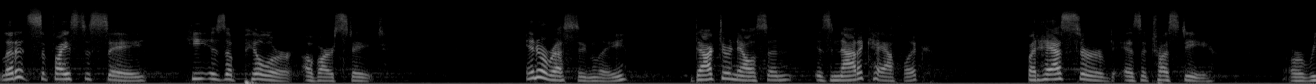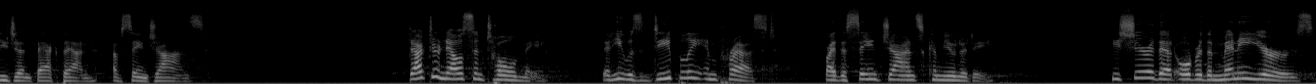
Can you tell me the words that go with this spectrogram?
Let it suffice to say, he is a pillar of our state. Interestingly, Dr. Nelson is not a Catholic, but has served as a trustee or regent back then of St. John's. Dr. Nelson told me that he was deeply impressed by the St. John's community he shared that over the many years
